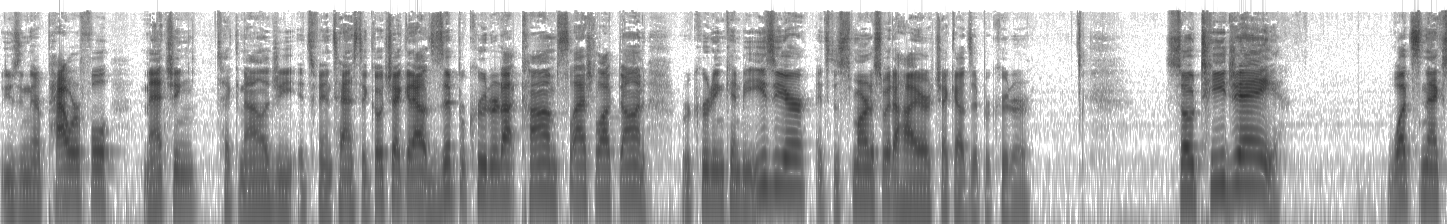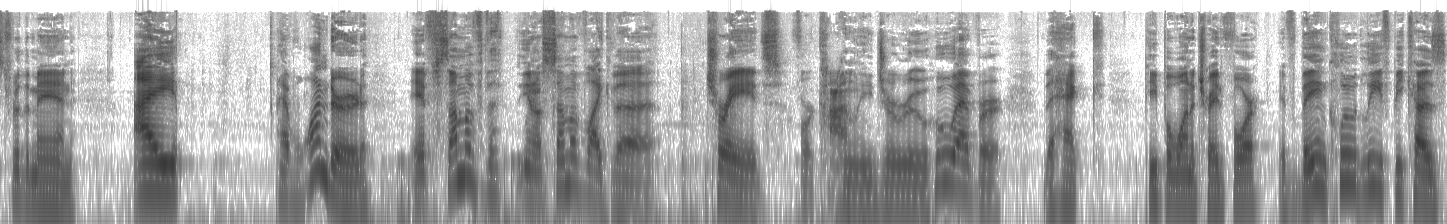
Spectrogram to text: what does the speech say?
using their powerful matching technology. It's fantastic. Go check it out. ZipRecruiter.com slash locked on. Recruiting can be easier. It's the smartest way to hire. Check out ZipRecruiter. So, TJ, What's next for the man? I have wondered if some of the you know some of like the trades for Conley, Jrue, whoever the heck people want to trade for, if they include Leaf because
